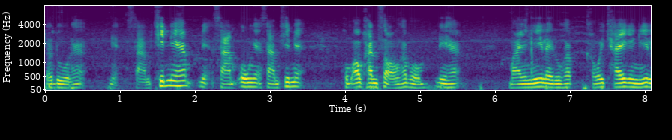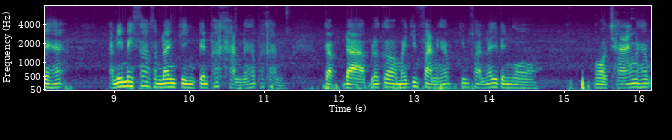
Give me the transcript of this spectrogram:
แล้วดูนะฮะเนี่ยสามชิ้นเนี่ยครับเนี่ยสามองค์เนี่ยสามชิ้นเนี่ย ผมเอาพันสองครับผมนี่ฮะมาอย่างนี้เลยดูครับเขาไว้ใช้อย่างนี้เลยฮะอันนี้ไม่ทราบสำนักจริงเป็นผ้าขันนะครับผ้าขันกับดาบแล้วก็ไม้จิ้มฟันครับ จิ้มฟันน่าจะเป็นงอ งอช้างนะครับ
